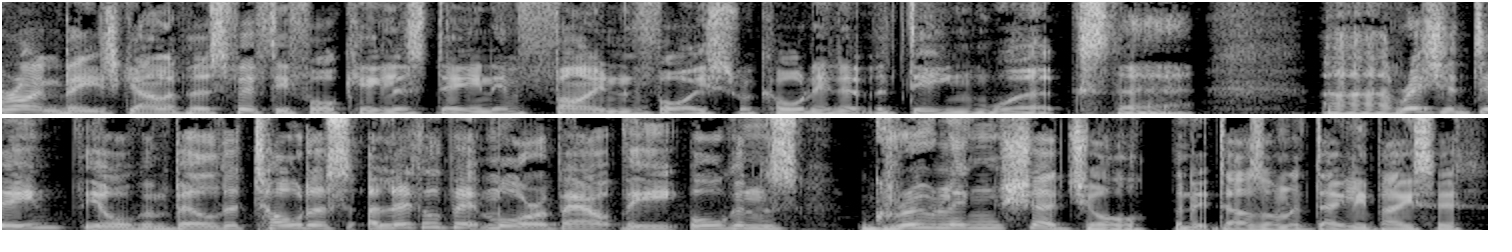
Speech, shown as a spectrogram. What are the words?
Brighton Beach Gallopers, 54 Keyless Dean in fine voice, recorded at the Dean Works there. Uh, Richard Dean, the organ builder, told us a little bit more about the organ's grueling schedule than it does on a daily basis.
